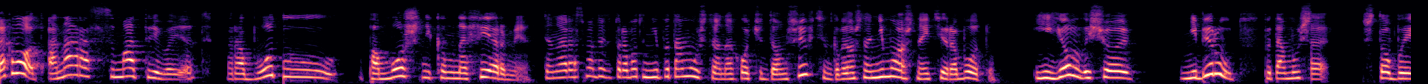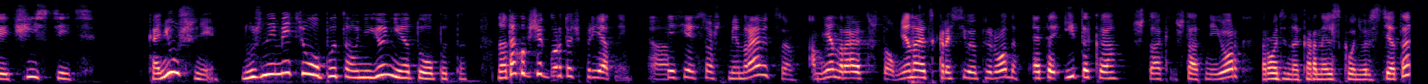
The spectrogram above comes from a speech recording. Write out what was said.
так вот, она рассматривает работу помощником на ферме. Она рассматривает эту работу не потому, что она хочет дауншифтинга, а потому что она не может найти работу. Ее еще не берут, потому что, чтобы чистить конюшни, Нужно иметь опыт, а у нее нет опыта. Ну а так вообще город очень приятный. А, здесь есть все, что мне нравится. А мне нравится что? Мне нравится красивая природа. Это Итака, штат, штат Нью-Йорк, родина Корнельского университета,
